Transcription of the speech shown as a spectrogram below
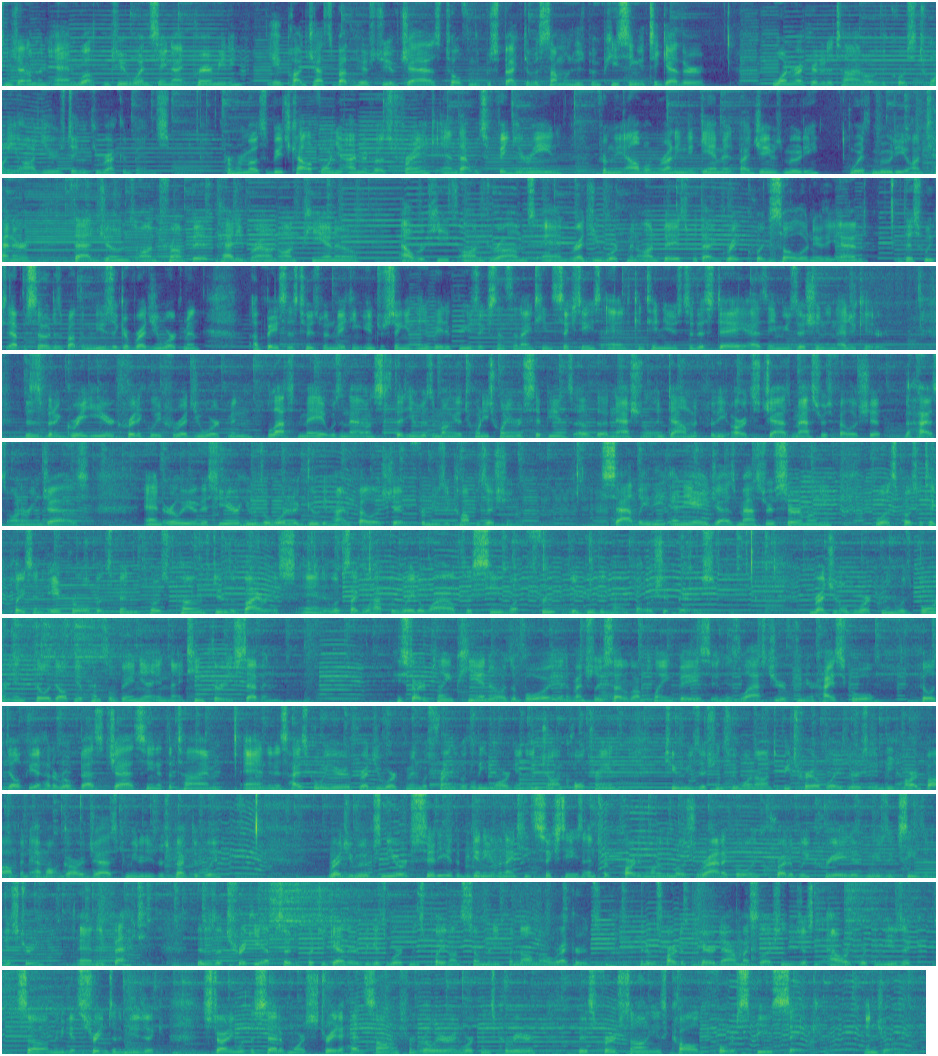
ladies and gentlemen, and welcome to Wednesday Night Prayer Meeting, a podcast about the history of jazz told from the perspective of someone who's been piecing it together one record at a time over the course of 20 odd years digging through record bins. From Hermosa Beach, California, I'm your host, Frank, and that was Figurine from the album Running the Gamut by James Moody, with Moody on tenor, Thad Jones on trumpet, Patty Brown on piano, Albert Heath on drums, and Reggie Workman on bass with that great quick solo near the end. This week's episode is about the music of Reggie Workman, a bassist who's been making interesting and innovative music since the 1960s and continues to this day as a musician and educator. This has been a great year critically for Reggie Workman. Last May, it was announced that he was among the 2020 recipients of the National Endowment for the Arts Jazz Masters Fellowship, the highest honor in jazz. And earlier this year, he was awarded a Guggenheim Fellowship for music composition. Sadly, the NEA Jazz Masters ceremony was supposed to take place in April, but it's been postponed due to the virus, and it looks like we'll have to wait a while to see what fruit the Guggenheim Fellowship bears. Reginald Workman was born in Philadelphia, Pennsylvania in 1937. He started playing piano as a boy and eventually settled on playing bass in his last year of junior high school. Philadelphia had a robust jazz scene at the time, and in his high school years, Reggie Workman was friends with Lee Morgan and John Coltrane, two musicians who went on to be trailblazers in the hard bop and avant garde jazz communities, respectively. Reggie moved to New York City at the beginning of the 1960s and took part in one of the most radical, incredibly creative music scenes in history. And in fact, this was a tricky episode to put together because Workman's played on so many phenomenal records that it was hard to pare down my selection to just an hour's worth of music. So I'm going to get straight into the music, starting with a set of more straight ahead songs from earlier in Workman's career. This first song is called For Speed's Sake. Enjoy.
